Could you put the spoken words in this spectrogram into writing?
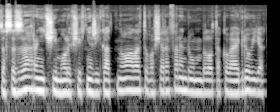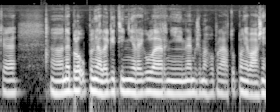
zase ze zahraničí mohli všichni říkat, no ale to vaše referendum bylo takové, kdo ví, jaké, eh, nebylo úplně legitimní, regulérní, nemůžeme ho brát úplně vážně.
